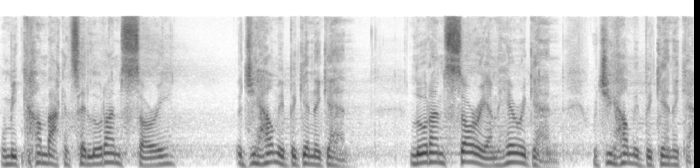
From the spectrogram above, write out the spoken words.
when we come back and say, Lord, I'm sorry. Would you help me begin again? Lord, I'm sorry, I'm here again. Would you help me begin again?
